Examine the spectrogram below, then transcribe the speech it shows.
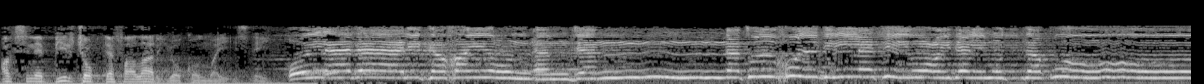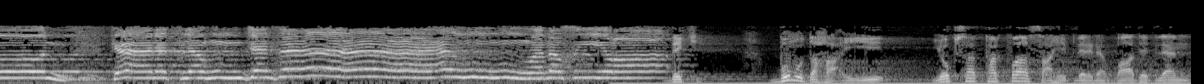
Aksine birçok defalar yok olmayı isteyin. قل أذلك خير أم جنة الخلد التي وعد المتقون كانت لهم جزاء ومصيرا De ki, bu mu daha iyi yoksa takva sahiplerine vaat edilen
